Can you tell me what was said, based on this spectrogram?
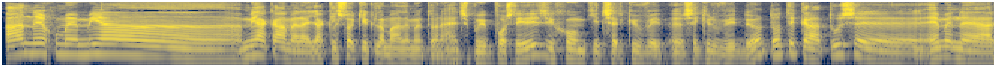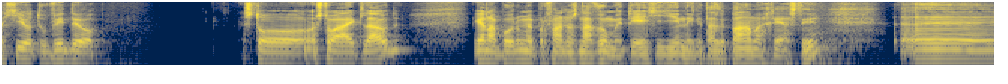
Αν έχουμε μία, μία κάμερα για κλειστό κύκλωμα λέμε τώρα έτσι, που υποστηρίζει HomeKit Secure Video τότε κρατούσε, έμενε αρχείο του βίντεο στο, στο iCloud για να μπορούμε προφανώς να δούμε τι έχει γίνει και τα λοιπά άμα χρειαστεί ε,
